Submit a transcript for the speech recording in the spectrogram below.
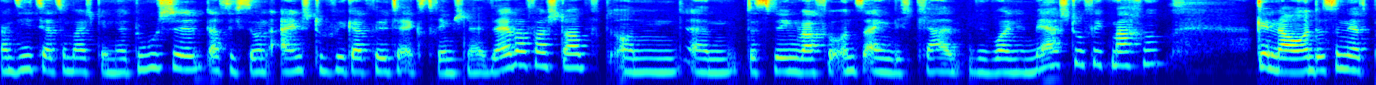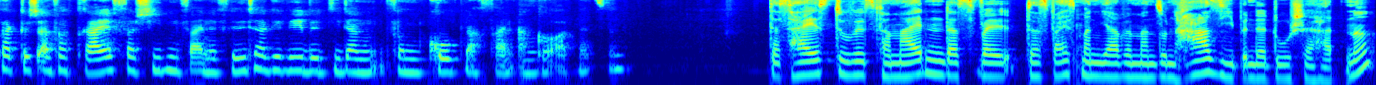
man sieht es ja zum Beispiel in der Dusche, dass sich so ein einstufiger Filter extrem schnell selber verstopft. Und ähm, deswegen war für uns eigentlich klar, wir wollen ihn mehrstufig machen. Genau, und das sind jetzt praktisch einfach drei verschieden feine Filtergewebe, die dann von grob nach fein angeordnet sind. Das heißt, du willst vermeiden, dass, weil das weiß man ja, wenn man so ein Haarsieb in der Dusche hat, ne?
